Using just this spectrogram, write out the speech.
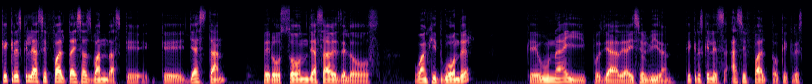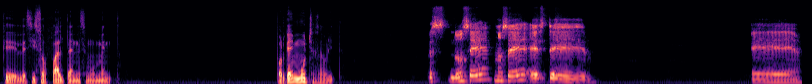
qué crees que le hace falta a esas bandas que, que ya están, pero son, ya sabes, de los One Hit Wonder? que una y pues ya de ahí se olvidan. ¿Qué crees que les hace falta o qué crees que les hizo falta en ese momento? Porque hay muchas ahorita. Pues no sé, no sé, este... Eh,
